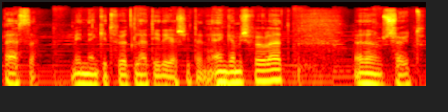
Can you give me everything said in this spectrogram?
persze, mindenkit föl lehet idegesíteni. Engem is föl lehet, ö, sőt,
